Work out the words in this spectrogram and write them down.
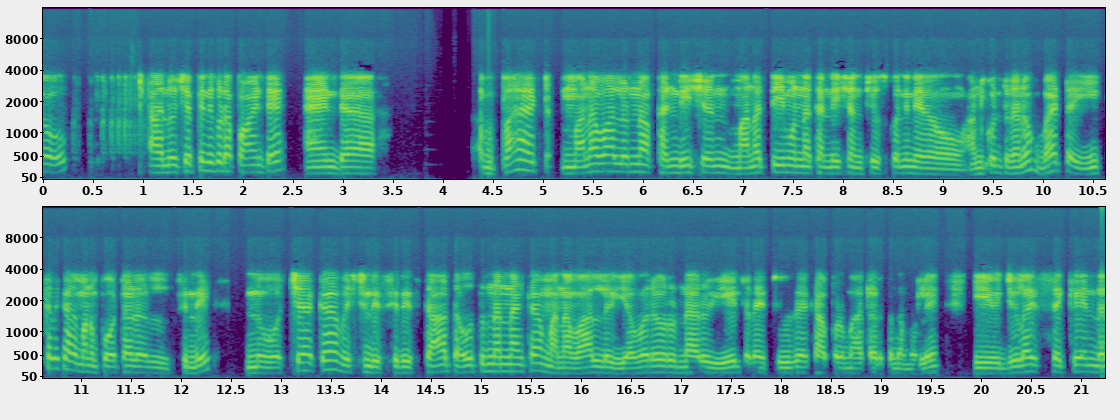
సో నువ్వు చెప్పింది కూడా పాయింటే అండ్ బట్ మన వాళ్ళు ఉన్న కండిషన్ మన టీం ఉన్న కండిషన్ చూసుకొని నేను అనుకుంటున్నాను. బట్ ఇక్కడ కాదు మనం పోట్లాడాల్సింది. నువ్వు వచ్చాక వెస్టిండీస్ సిరీస్ స్టార్ట్ అవుతుందన్నాక మన వాళ్ళు ఎవరెవరు ఉన్నారు ఏంటనేది చూసాక అప్పుడు మాట్లాడుకుందాం మురళి. ఈ July second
